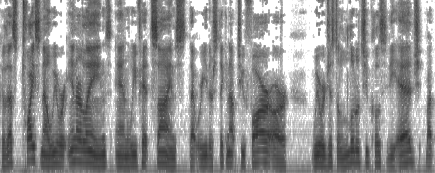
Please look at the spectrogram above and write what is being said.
Because that's twice now we were in our lanes and we've hit signs that were either sticking out too far or we were just a little too close to the edge. But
